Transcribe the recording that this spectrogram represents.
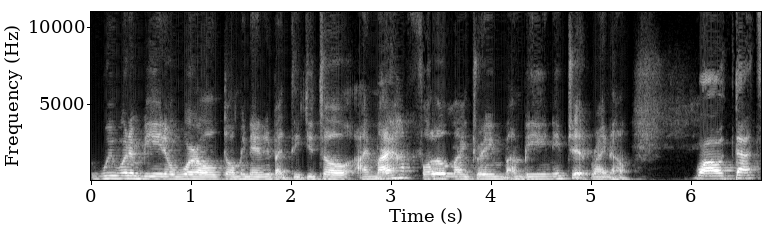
we wouldn't be in a world dominated by digital, I might have followed my dream and be in Egypt right now. Wow, that's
